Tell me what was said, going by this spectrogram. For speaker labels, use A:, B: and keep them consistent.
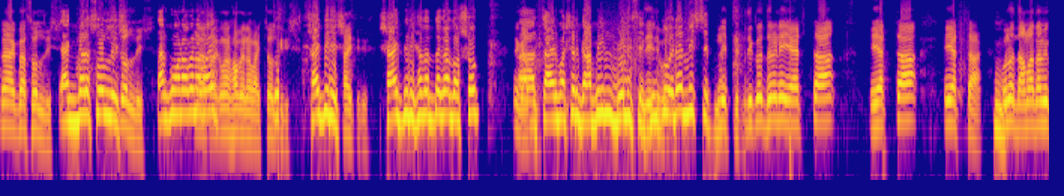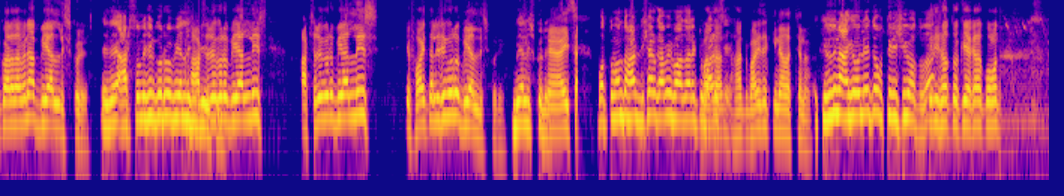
A: একবার চল্লিশ।
B: একবারে চল্লিশ?
A: চল্লিশ।
B: তার কমার হবে না
A: না,
B: ভাই?
A: হবে না ভাই চল্লিশ।
B: সাঁত্রিশ
A: সাঁত্রিশ
B: সাঁত্রিশ হাজার টাকা দর্শক চার মাসের গাবিন বলিছে
A: জি, জি,
B: কিন্তু এটা নিশ্চিত
A: নিশ্চিত। যদি ধরেন এই একটা এই একটা এই একটা কোনো দামাদামি করা যাবে না বিয়াল্লিশ করে।
B: এই যে আটচল্লিশের করব বিয়াল্লিশ
A: আটশো করে বিয়াল্লিশ আটশো করে বিয়াল্লিশ পঁয়তাল্লিশ করে বিয়াল্লিশ করে।
B: বিয়াল্লিশ করে।
A: হ্যাঁ
B: বর্তমান তো হাট বিশাল গাবির বাজার একটু বাড়ছে।
A: হাট বাড়িতে কিনা যাচ্ছে না।
B: কিছুদিন আগে হলেই তো তিরিশই হতো
A: তিরিশ হতো কি একটা কমা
